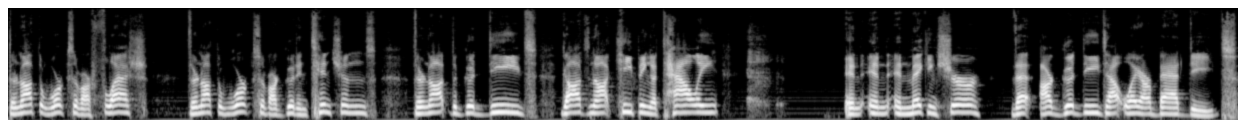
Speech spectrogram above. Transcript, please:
They're not the works of our flesh. They're not the works of our good intentions. They're not the good deeds. God's not keeping a tally and, and, and making sure that our good deeds outweigh our bad deeds.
